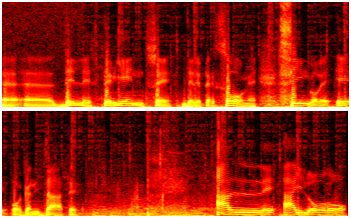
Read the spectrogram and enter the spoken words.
eh, delle esperienze delle persone singole e organizzate alle, ai loro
